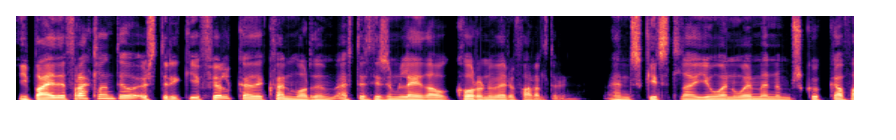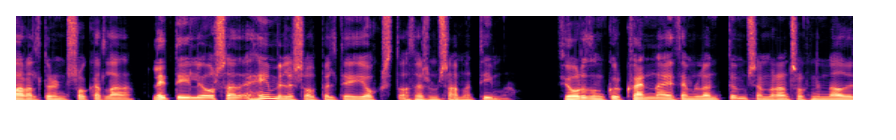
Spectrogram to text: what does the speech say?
Í bæði Fraklandi og Östuríki fjölgaði kvennmorðum eftir því sem leið á koronavirufaraldurinn en skýrstla UN Women um skuggafaraldurinn svo kallaða leiti í ljósað heimilisofbeldi jógst á þessum sama tíma. Fjóruðungur kvenna í þeim löndum sem rannsóknin náði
